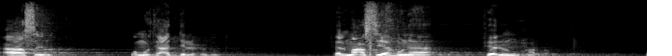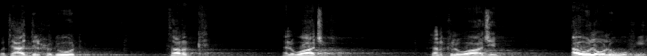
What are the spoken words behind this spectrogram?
عاص ومتعدل الحدود فالمعصية هنا فعل محرم. وتعدي الحدود ترك الواجب ترك الواجب أو الغلو فيه.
